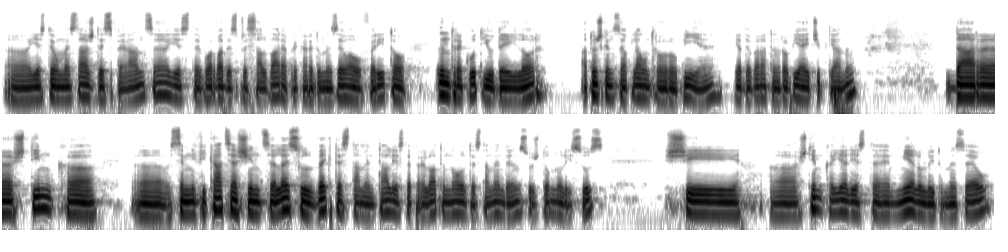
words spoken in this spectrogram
Uh, este un mesaj de speranță, este vorba despre salvarea pe care Dumnezeu a oferit-o în trecut iudeilor, atunci când se aflau într-o robie, e adevărat, în robia egipteană, dar uh, știm că uh, semnificația și înțelesul vechi testamental este preluat în Noul Testament de însuși Domnul Isus și uh, știm că El este mielul lui Dumnezeu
